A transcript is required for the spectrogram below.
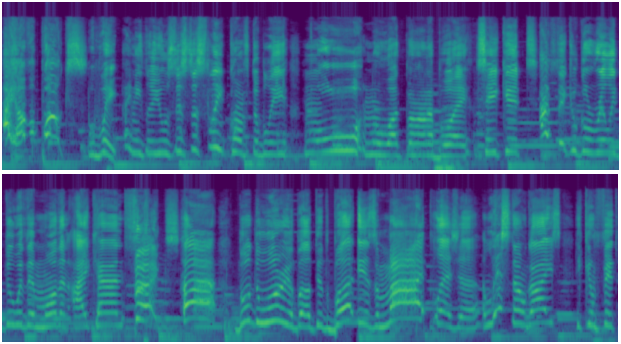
I have a box! But wait, I need to use this to sleep comfortably. No, you know what, Banana Boy? Take it. I think you could really do with it more than I can. Thanks. Ha! Don't worry about it, but it's my pleasure. At least now, guys, he can fit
